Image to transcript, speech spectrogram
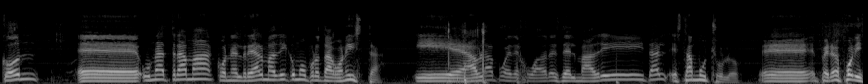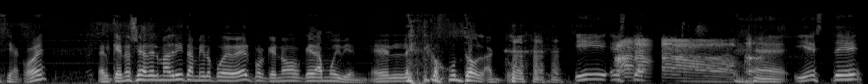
con eh, una trama con el Real Madrid como protagonista. Y eh, habla pues de jugadores del Madrid y tal. Está muy chulo. Eh, pero es policíaco, ¿eh? El que no sea del Madrid también lo puede ver porque no queda muy bien. El conjunto blanco. Y este... Y este,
